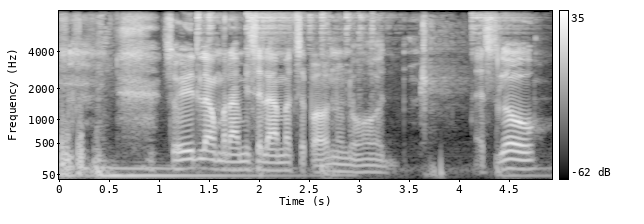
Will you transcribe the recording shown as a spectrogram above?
so yun lang. Maraming salamat sa panonood. Let's go!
